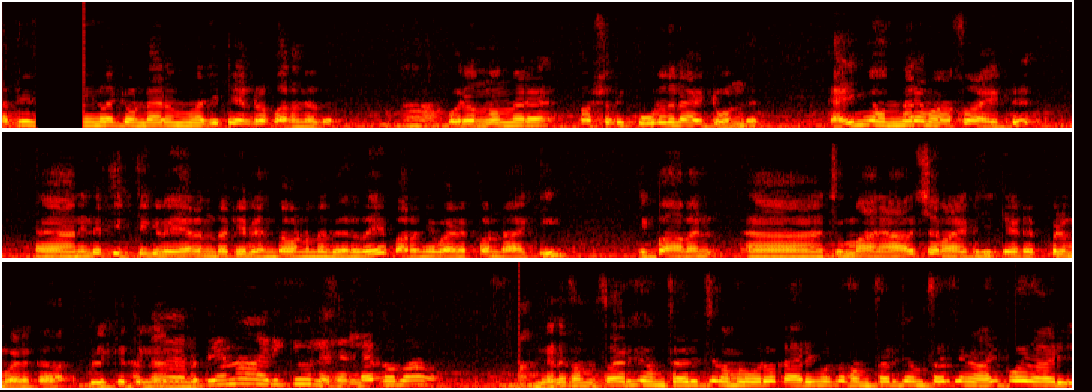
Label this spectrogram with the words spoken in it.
അത്യാവശ്യം ഉണ്ടായിരുന്നു ചിറ്റ എന്നോട് പറഞ്ഞത്. ഒരു ഒന്നൊന്നര വർഷത്തിൽ കൂടുതലായിട്ടും ഉണ്ട് കഴിഞ്ഞ ഒന്നര മാസമായിട്ട് നിന്റെ ചിറ്റയ്ക്ക് വേറെ എന്തൊക്കെ ബന്ധമുണ്ടെന്ന് വെറുതെ പറഞ്ഞ് വഴക്കുണ്ടാക്കി. ഇപ്പൊ അവൻ ചുമ്മാ അനാവശ്യമായിട്ട് ചിറ്റയുടെ എപ്പോഴും വഴക്കാ വിളിക്കത്തില്ല അങ്ങനെ സംസാരിച്ച് സംസാരിച്ച് നമ്മൾ ഓരോ കാര്യങ്ങളൊക്കെ സംസാരിച്ച് സംസാരിച്ച് ആയിപ്പോയതാടി.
